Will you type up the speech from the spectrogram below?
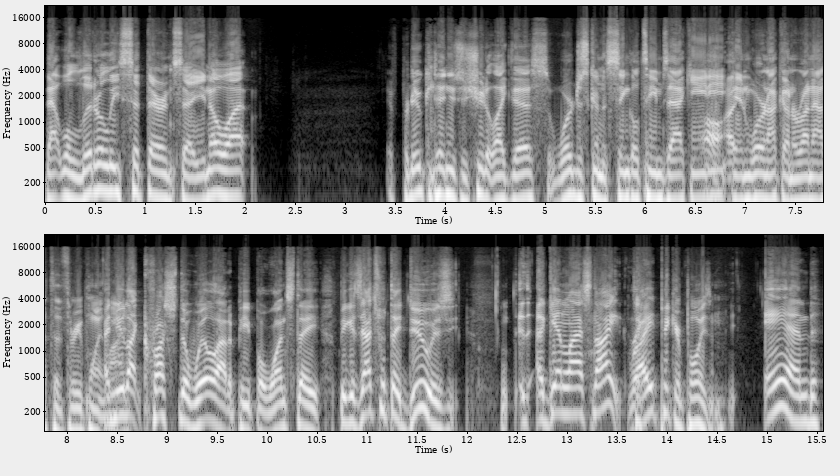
that will literally sit there and say, you know what? If Purdue continues to shoot it like this, we're just going to single team Zach Edey, Oh, I- and we're not going to run out to the three point line. and you like crush the will out of people once they because that's what they do is again last night, Like, right? pick your poison. and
